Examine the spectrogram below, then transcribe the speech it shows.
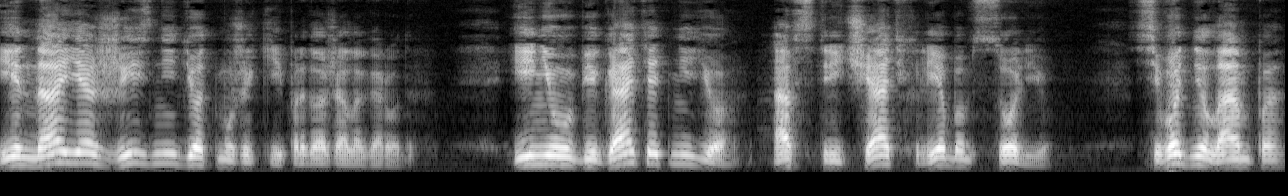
Иная жизнь идет, мужики, продолжал Огородов. И не убегать от нее, а встречать хлебом с солью. Сегодня лампа,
